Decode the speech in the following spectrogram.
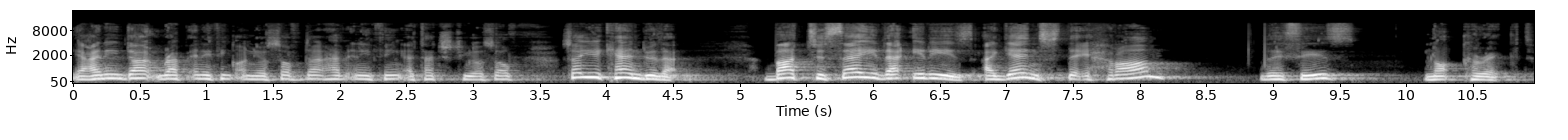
يعني don't wrap anything on yourself don't have anything attached to yourself so you can do that but to say that it is against the ihram this is not correct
